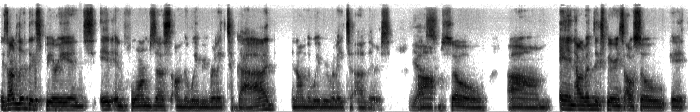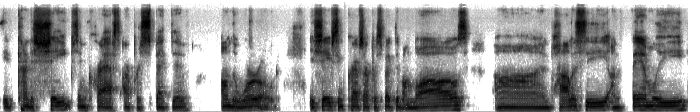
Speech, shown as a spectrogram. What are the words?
is our lived experience it informs us on the way we relate to god and on the way we relate to others yes. Um, so um, and our lived experience also it, it kind of shapes and crafts our perspective on the world it shapes and crafts our perspective on laws on policy, on family,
